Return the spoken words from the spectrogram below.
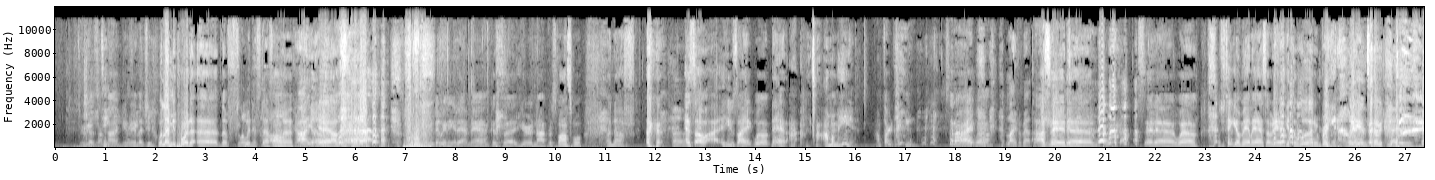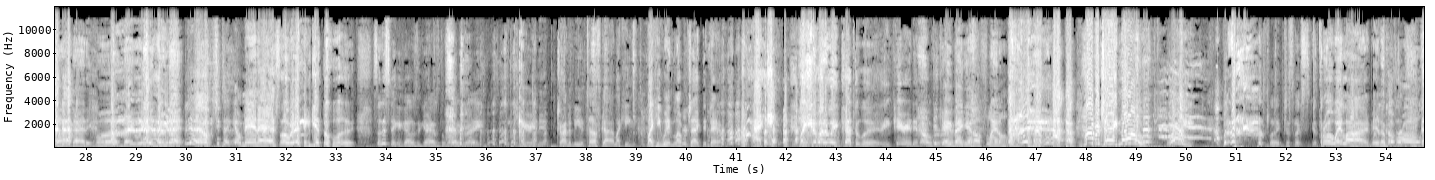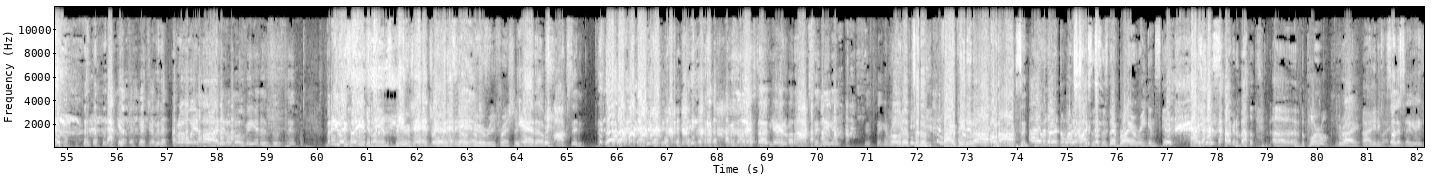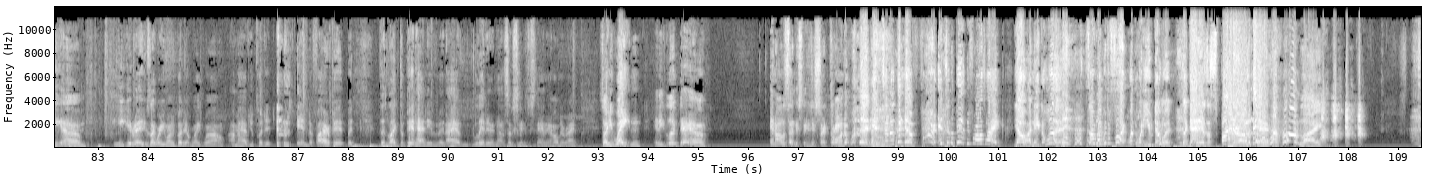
Because I'm not getting ready to let you. Well, let me pour the uh, the fluid and stuff on Oh, the. God. Yeah, I was like, I'm not going to do any of that, man, because uh, you're not responsible enough. and so I, he was like, "Well, Dad, I, I'm a man. I'm 13." I said, "All right, well." Life about to I end. said, uh, I said, uh, well, why don't you take your manly ass over there and get the wood and bring it over here and tell me. that is bad daddy, boy. They, we can do that. Yeah, why don't you take your man ass over there and get the wood? So this nigga goes and grabs the wood, right? He carrying it, trying to be a tough guy, like he, like he went and lumberjacked it down. Right? like he the one who went and cut the wood. He carried it over. He came back in on flannel. Lumberjack, no! Wait! But, look, just a throwaway line. With in his a- coveralls. I can get you with a throwaway line in a movie, and it's just. It, but anyway, so he's Drinking Hamm's beer. Yeah, drinking that no Hamm's. beer refreshing. He had um, oxen. When's the last time you heard about oxen, nigga? This nigga rode up to the fire pit in a, on an oxen. I haven't heard the word oxen since that Brian Regan sketch. he was talking about uh, the plural. Right. All right, anyway. So this nigga, he um, he get ready. He was like, "Where do you want me to put it?" I'm like, "Well, I'm gonna have you put it in the fire pit." But the, like the pit hadn't even been, I haven't lit it or nothing. So this nigga just standing there holding it right. So he waiting and he looked down, and all of a sudden this nigga just started throwing the wood into the damn fire into the pit. Before I was like, "Yo, I need the wood." So I'm like, "What the fuck? What What are you doing?" He's like, "That is a spider on there." I'm like.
